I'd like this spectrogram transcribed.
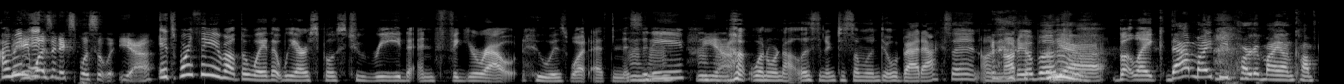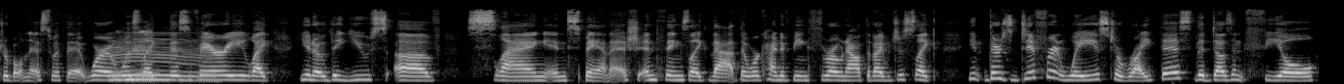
I mean, it, it- wasn't explicitly. Yeah. it's worth thinking about the way that we are supposed to read and figure out who is what ethnicity Mhm. Yeah. when we're not listening to someone do a bad accent on an audiobook. yeah But like that might be part of my uncomfortableness with it where it was like this Mm. very like you know the use of slang in spanish and things like that that were kind of being thrown out that i was just like you know there's different ways to write this that doesn't feel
